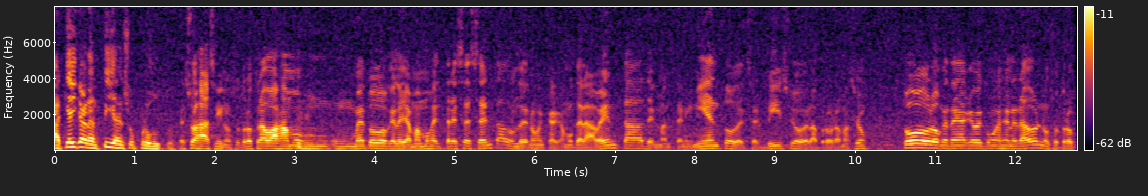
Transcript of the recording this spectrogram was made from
Aquí hay garantía en sus productos. Eso es así. Nosotros trabajamos un, un método que le llamamos el 360, donde nos encargamos de la venta, del mantenimiento, del servicio, de la programación todo lo que tenga que ver con el generador, nosotros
